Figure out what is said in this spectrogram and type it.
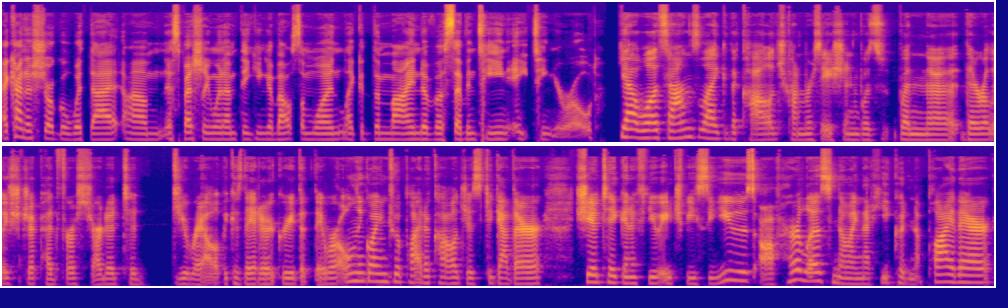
I kind of struggle with that, um, especially when I'm thinking about someone like the mind of a 17, 18 year old. Yeah, well, it sounds like the college conversation was when the their relationship had first started to derail because they had agreed that they were only going to apply to colleges together. She had taken a few HBCUs off her list, knowing that he couldn't apply there.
